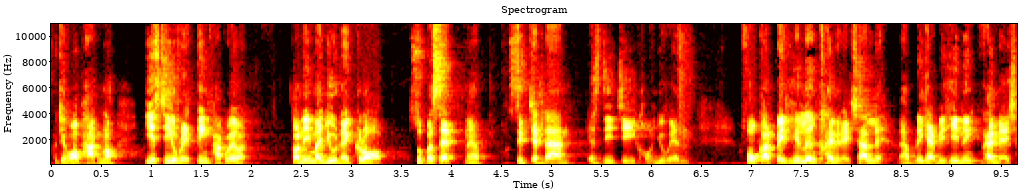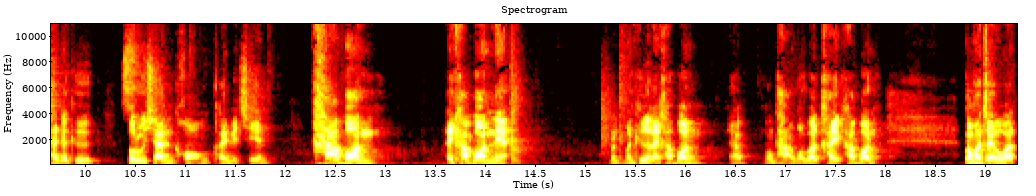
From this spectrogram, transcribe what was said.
ผมจะคำว่าพักเนาะ ESG rating พักไว้ก่อน ตอนนี้มาอยู่ในกรอบ superset นะครับ17 ด้าน SDG ของ UN โฟกัสไปที่เรื่อง climate action เลยนะครับรีแคปอีกทีนึง climate action ก็คือ solution ของ climate change คาร์บอนไอคาร์บอนเนี่ยมันมันคืออะไรคาร์บอนนะครับต้องถามก่อนว่าใครคาร์บอน ต้องเข้าใจก่อนว่า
